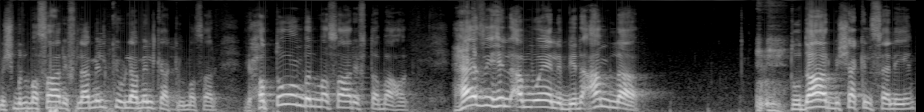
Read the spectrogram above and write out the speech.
مش بالمصارف لا ملكي ولا ملكك المصارف. يحطوهم بالمصارف تبعهم. هذه الأموال بينعملها تدار بشكل سليم.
